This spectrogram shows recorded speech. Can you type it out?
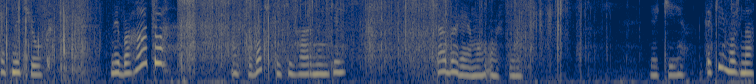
часничок. Небагато. Ось, бачите, який гарненький. Та беремо ось він. Який. Такий можна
